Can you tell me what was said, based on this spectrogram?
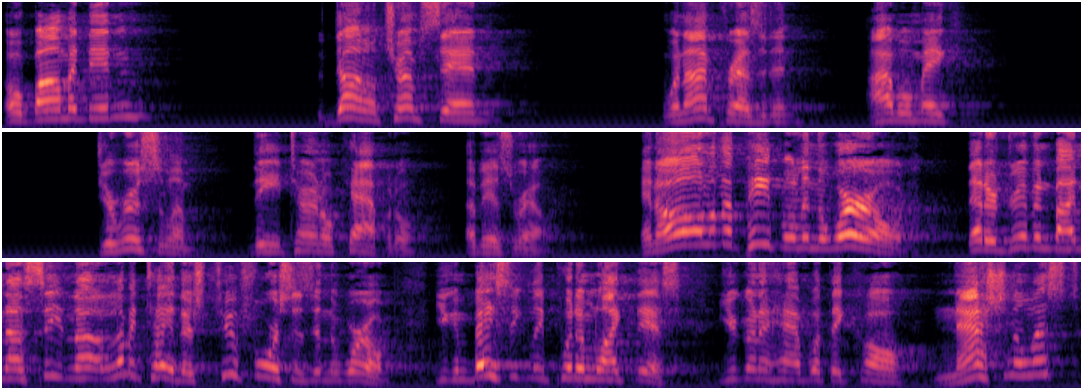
Obama didn't. Donald Trump said, when I'm president, I will make Jerusalem the eternal capital of Israel. And all of the people in the world that are driven by now see now let me tell you there's two forces in the world. You can basically put them like this. You're going to have what they call nationalist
